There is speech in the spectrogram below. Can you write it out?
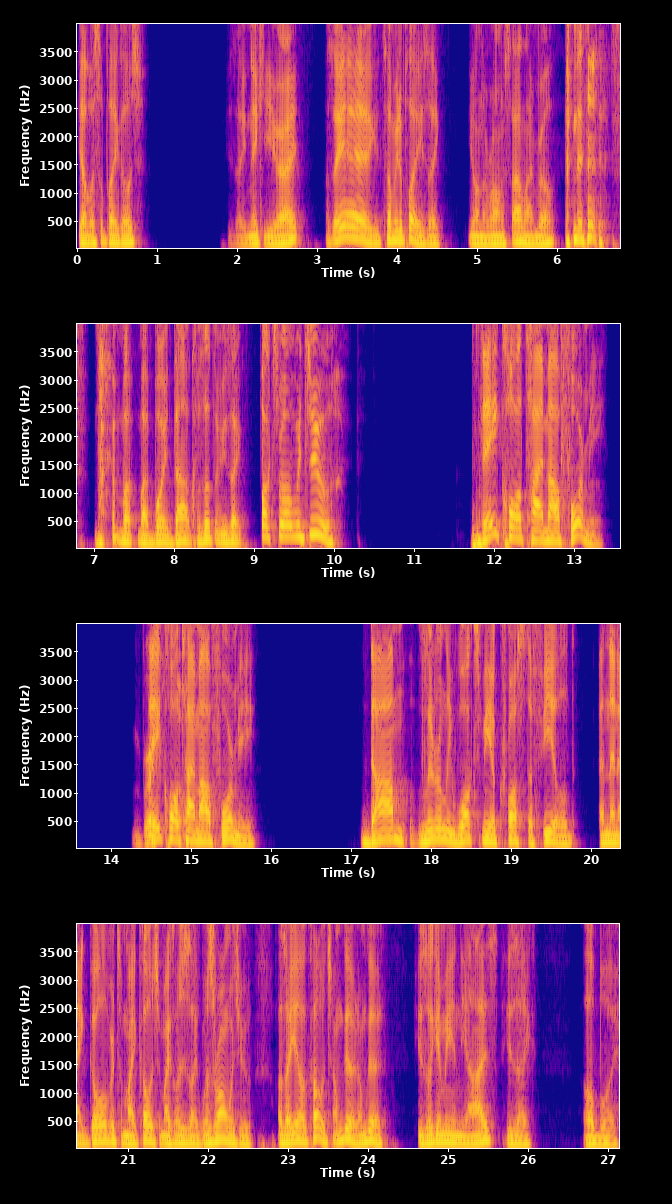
Yo, what's the play, coach? He's like, "Nicky, you all right?" I was like, "Yeah, yeah, you tell me to play." He's like, "You on the wrong sideline, bro." And then my, my my boy Don comes up to me. He's like, "Fuck's wrong with you?" They call timeout for me. Bro. They call timeout for me. Dom literally walks me across the field, and then I go over to my coach, and my coach is like, "What's wrong with you?" I was like, "Yo, coach, I'm good. I'm good." He's looking me in the eyes. He's like, "Oh boy."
